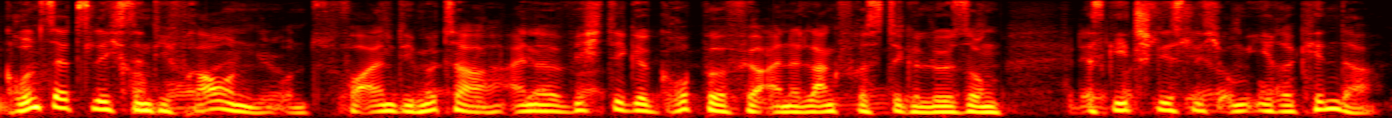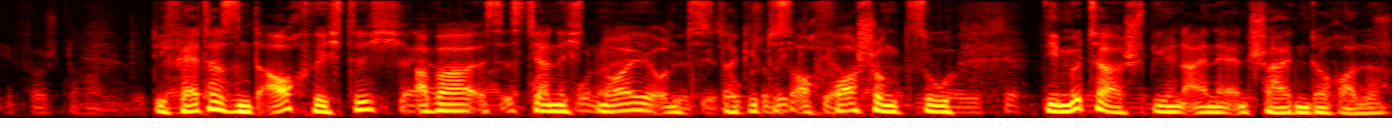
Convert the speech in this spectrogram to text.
Grundsätzlich sind die Frauen und vor allem die Mütter eine wichtige Gruppe für eine langfristige Lösung. Es geht schließlich um ihre Kinder. Die Väter sind auch wichtig, aber es ist ja nicht neu und da gibt es auch Forschung zu. Die Mütter spielen eine entscheidende Rolle.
